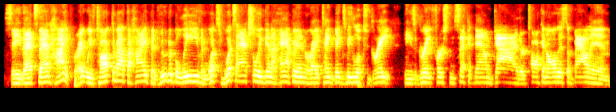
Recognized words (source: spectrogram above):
See, that's that hype, right? We've talked about the hype and who to believe and what's what's actually going to happen, right? Tank Bigsby looks great. He's a great first and second down guy. They're talking all this about him.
